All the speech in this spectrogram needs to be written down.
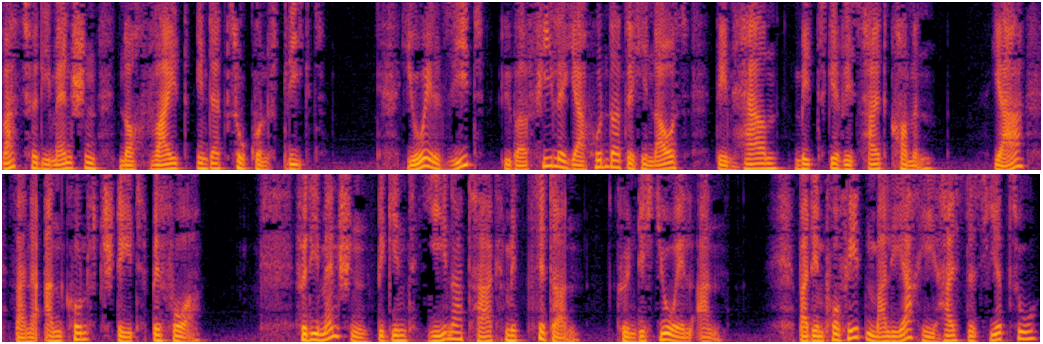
was für die Menschen noch weit in der Zukunft liegt. Joel sieht über viele Jahrhunderte hinaus den Herrn mit Gewissheit kommen. Ja, seine Ankunft steht bevor. Für die Menschen beginnt jener Tag mit Zittern, kündigt Joel an. Bei dem Propheten Malachi heißt es hierzu,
